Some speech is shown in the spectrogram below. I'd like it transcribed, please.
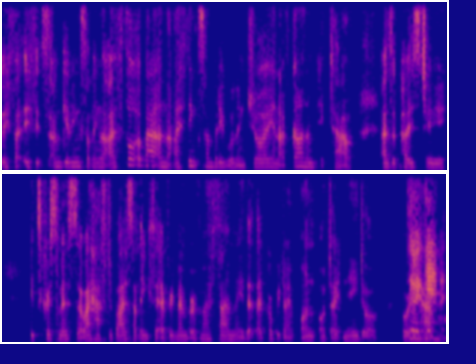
if I, if it's I'm giving something that I've thought about and that I think somebody will enjoy and I've gone and picked out as opposed to it's Christmas so I have to buy something for every member of my family that they probably don't want or don't need or or so again have.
